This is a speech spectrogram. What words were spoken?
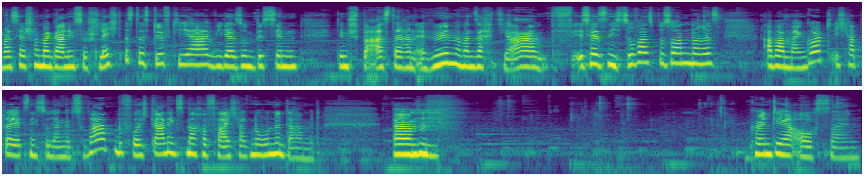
Was ja schon mal gar nicht so schlecht ist, das dürfte ja wieder so ein bisschen den Spaß daran erhöhen, wenn man sagt, ja, ist jetzt nicht so was Besonderes, aber mein Gott, ich habe da jetzt nicht so lange zu warten, bevor ich gar nichts mache, fahre ich halt eine Runde damit. Ähm, könnte ja auch sein.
